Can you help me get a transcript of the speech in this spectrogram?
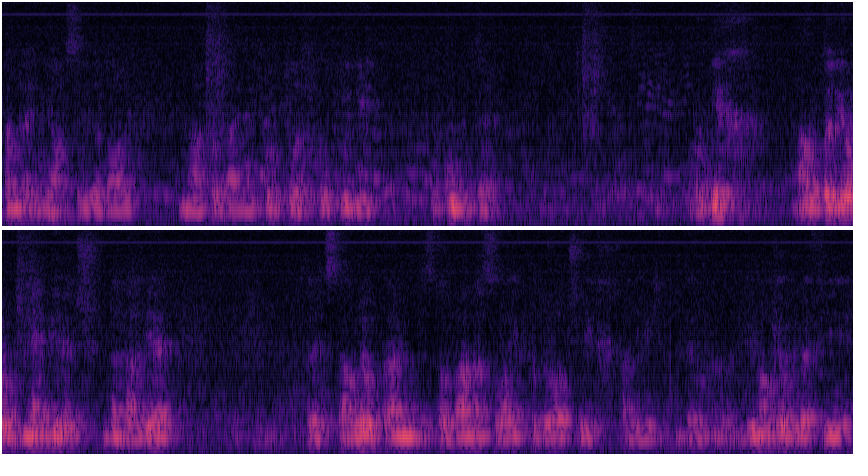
tamle in jo seveda dol na prodajnem pultu, lahko tudi kupite. Obeh avtorjev ne bi več nadalje predstavljal, pravim, da sta oba na svojih področjih ali demogeografiji,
